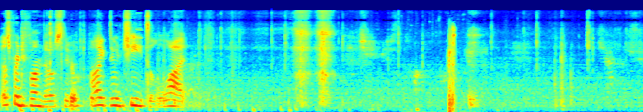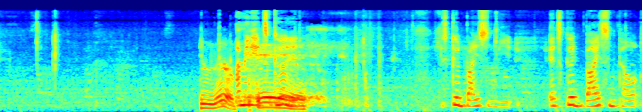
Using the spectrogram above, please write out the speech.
That's pretty fun though, still. I like doing cheats a lot. Dude, they're I mean, it's good. It's good bison meat. It's good bison pelt.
